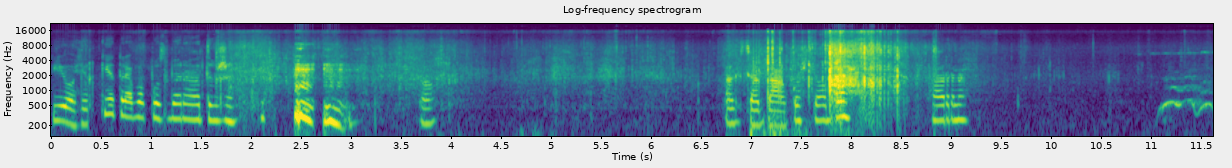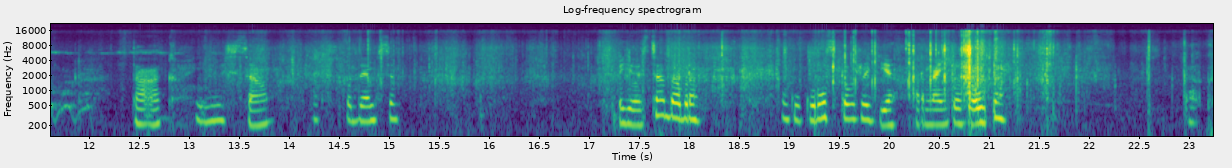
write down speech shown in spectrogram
і огірки треба позбирати вже. так. Так, ця також добре. Гарна. Так, і ось ця. Подивимося. І ось ця добра. Кукурузка вже є. Гарненька жовта. Так.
